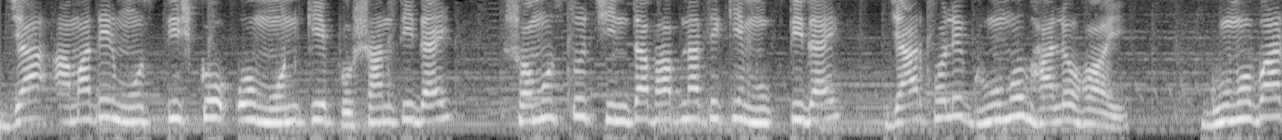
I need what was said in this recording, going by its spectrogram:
যা আমাদের মস্তিষ্ক ও মনকে প্রশান্তি দেয়, সমস্ত চিন্তাভাবনা থেকে মুক্তি দেয়, যার ফলে ঘুমও ভালো হয়। ঘুমোবার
